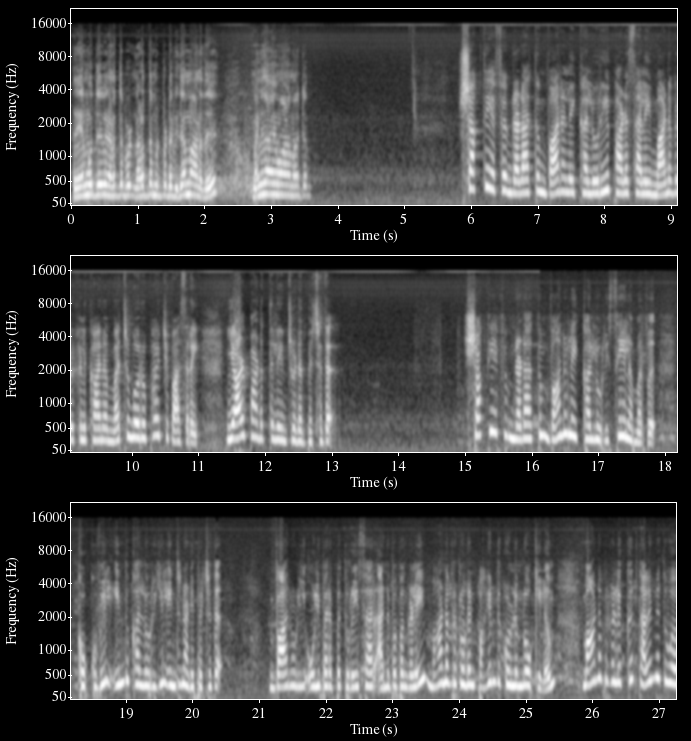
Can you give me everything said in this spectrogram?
நேர்முக தேர்வு நடத்த முற்பட்ட விதமானது மனிதாயமான சக்தி எஃப்எம் நடாத்தும் வானொலி கல்லூரி பாடசாலை மாணவர்களுக்கான மற்றொரு பயிற்சி பாசறை யாழ்ப்பாணத்தில் இன்று இடம்பெற்றது. சக்தி எஃப்எம் நடாத்தும் வானொலி கல்லூரி சேலமர்வு. கொக்குவில் இந்து கல்லூரியில் இன்று நடைபெற்றது. வானொலி ஒலிபரப்பு துறைசார் அனுபவங்களை மாணவர்களுடன் பகிர்ந்து கொள்ளும் நோக்கிலும் மாணவர்களுக்கு தலைமைத்துவ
